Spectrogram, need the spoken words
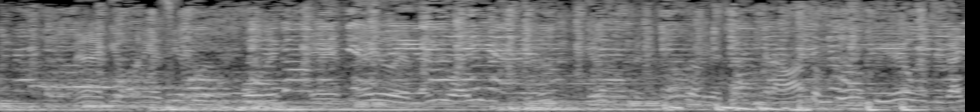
Miren aquí Osmani García estuvo en un pobre eh, en medio de río ahí, grabando un video musical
